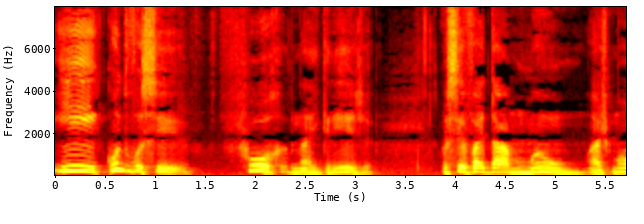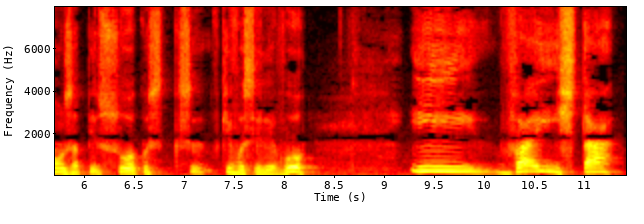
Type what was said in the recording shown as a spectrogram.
E quando você for na igreja, você vai dar a mão, as mãos à pessoa que você levou e vai estar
